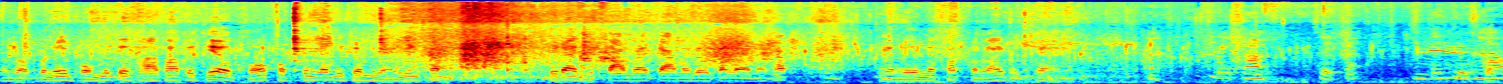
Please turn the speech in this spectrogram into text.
สำหรับวันนี้ผมมิตรถาพาไปเที่ยวขอขอบคุณท่านผู้ชมอย่างยิ่งครับ ที่ได้ติดตามรายการมาโดยตลอดนะครับ อย่าลืมนะครับกดไลค์กดแชร์นี่อะเสร็จแล้วมันเป็นคือข้าว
